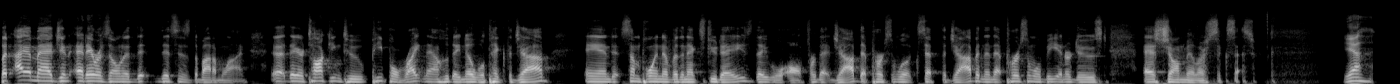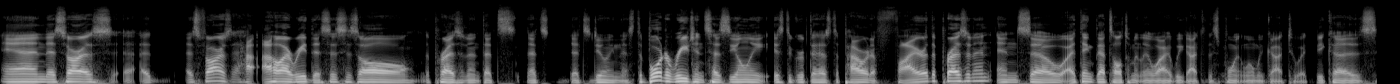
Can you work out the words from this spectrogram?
But I imagine at Arizona, th- this is the bottom line. Uh, they are talking to people right now who they know will take the job, and at some point over the next few days, they will offer that job. That person will accept the job, and then that person will be introduced as Sean Miller's successor. Yeah, and as far as uh, as far as how, how, I read this, this is all the president that's that's that's doing this. The board of regents has the only is the group that has the power to fire the president, and so I think that's ultimately why we got to this point when we got to it because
